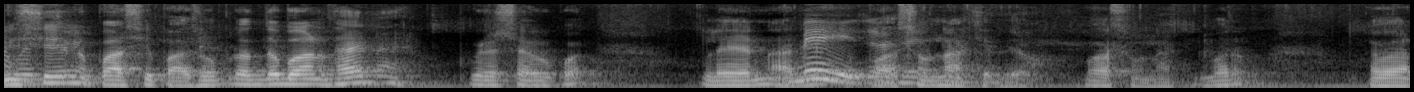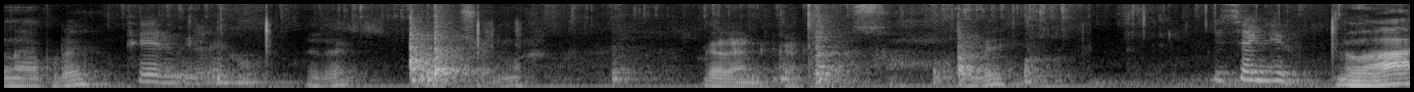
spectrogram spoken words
પીસીએ ને પાછી પાછું ઉપર દબાણ થાય ને પ્રેશર ઉપર એટલે એને. પાછું નાખી દો પાછું નાખી બરાબર? હવે આને આપણે ફેરવી લેવું. ગ્રાઇન્ડ કરી? હવે આ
